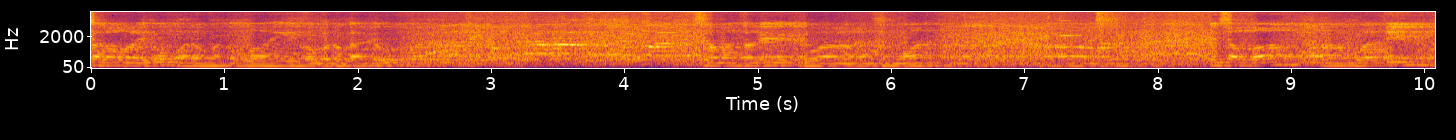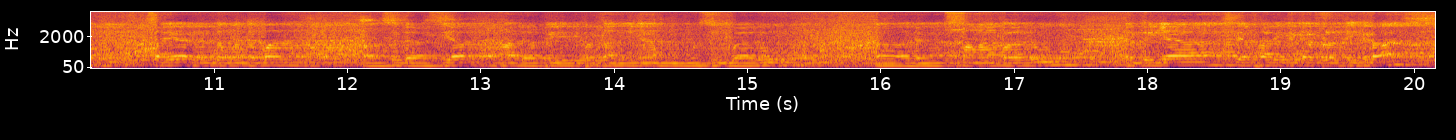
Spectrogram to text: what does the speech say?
Assalamualaikum warahmatullahi wabarakatuh. Selamat sore buat semua. Uh, insya Allah uh, buat tim saya dan teman-teman uh, sudah siap menghadapi pertandingan musim baru uh, dengan semangat baru. Tentunya setiap hari kita berlatih keras,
